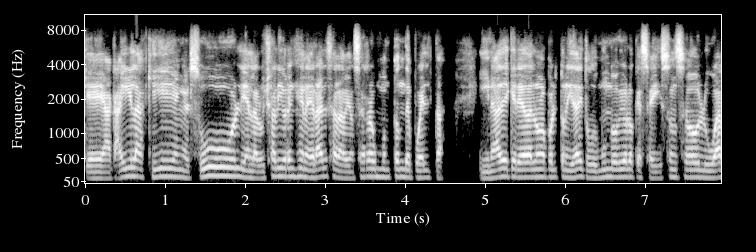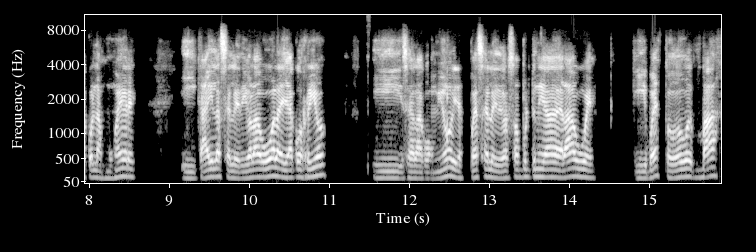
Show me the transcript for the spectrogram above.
que a Kaila aquí en el sur y en la lucha libre en general se le habían cerrado un montón de puertas y nadie quería darle una oportunidad y todo el mundo vio lo que se hizo en ese lugar con las mujeres y Kaila se le dio la bola, ella corrió y se la comió y después se le dio esa oportunidad del agua y pues todo va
